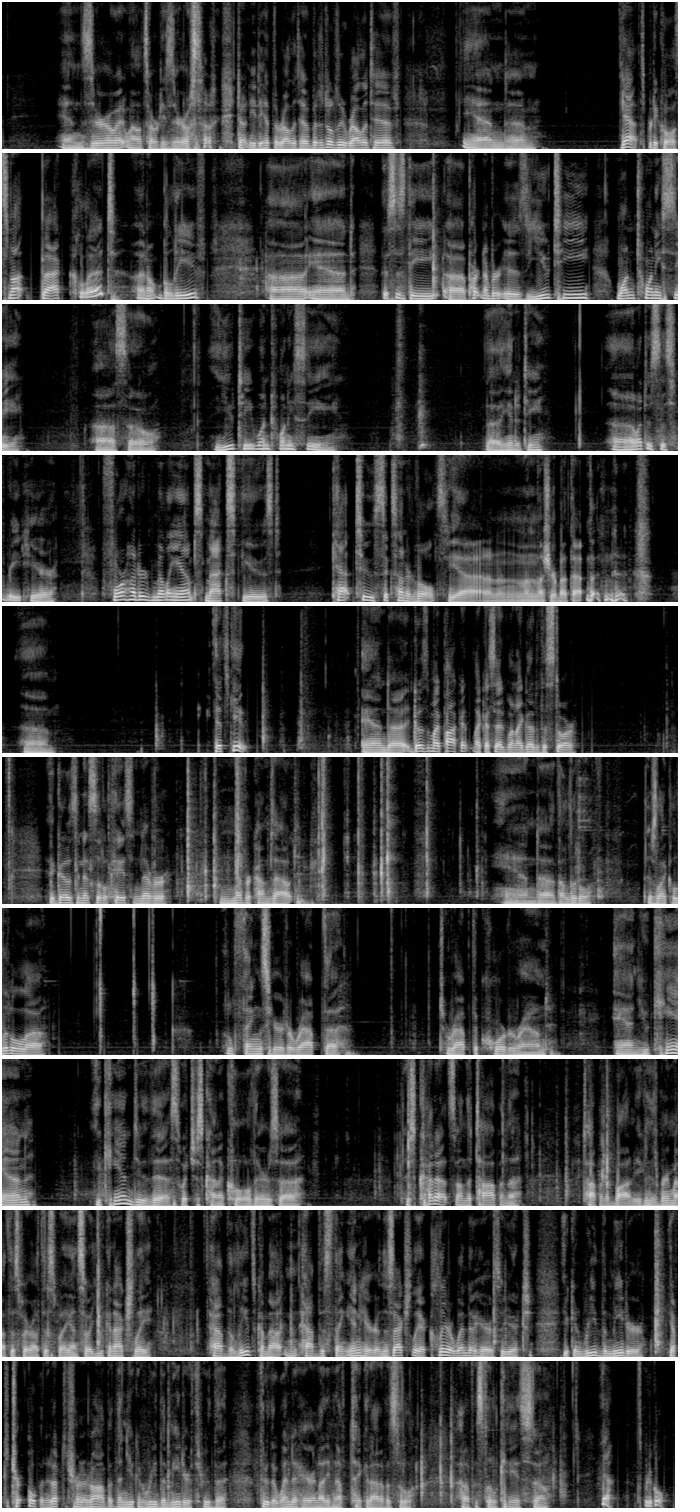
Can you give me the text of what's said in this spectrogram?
and zero it. Well, it's already zero, so you don't need to hit the relative, but it'll do relative. And um, yeah, it's pretty cool. It's not backlit, I don't believe. Uh, and this is the uh, part number is UT120C. Uh, so UT120C, the UNI-T. Uh, what does this read here? 400 milliamps max fused. Cat 2 600 volts. Yeah, I'm not sure about that, but um, it's cute. And uh, it goes in my pocket, like I said, when I go to the store. It goes in its little case and never, never comes out. And uh, the little, there's like a little uh, little things here to wrap the to wrap the cord around. And you can you can do this which is kind of cool. There's uh there's cutouts on the top and the top and the bottom. You can just bring them out this way or out this way. And so you can actually have the leads come out and have this thing in here. And there's actually a clear window here so you actually, you can read the meter you have to open it up to turn it on but then you can read the meter through the through the window here and not even have to take it out of its little out of this little case. So yeah, it's pretty cool.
